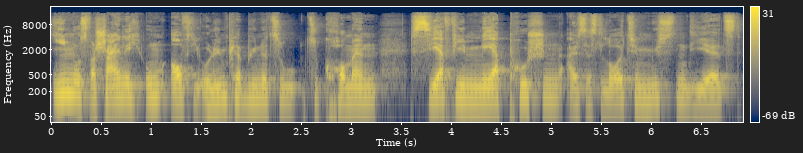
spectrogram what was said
ich muss wahrscheinlich, um auf die Olympiabühne zu, zu kommen, sehr viel mehr pushen, als es Leute müssten, die jetzt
